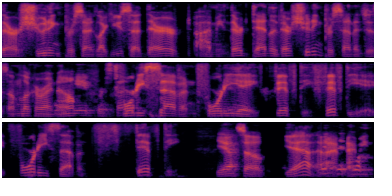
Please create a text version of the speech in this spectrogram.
their shooting percentage, like you said, they're I mean they're deadly. Their shooting percentages. I'm looking right now. 48%. 47, 48, 50, 58, 47, 50. Yeah, So yeah, I, I mean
